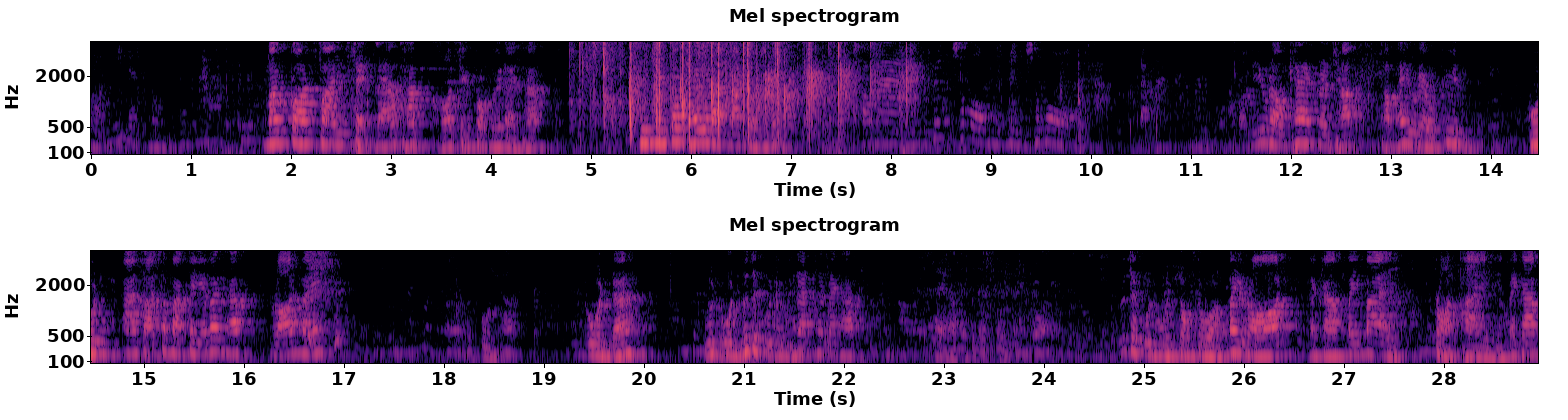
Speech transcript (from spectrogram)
ร้อนที่แรกลงค่ะ มังกรไฟเสร็จแล้วครับ ขอเสียงปรบมือหน่อยครับจริงๆต้องใช้เวลานานกว่านี้ไหมครับประมาณครึ่งชั่วโมงถึงหนึ่งชั่วโมงค่ะประมาณนั้นตอนนี้เราแค่กระชับทำให้เร็วขึ้นคุณอาสาสมัครเป็นไงบ้างครับ ร้อนไหมเอ่ออุ่นครับ อุ่นนะอุ่นๆรู้สึกอุ่นๆขนาดใช่ไหมครับ ใช่ครับรู้สึกว่าอุ่นในตัว รู้สึกอุ่นๆตรงตัวไม่ร้อนนะครับ ไม่ไหม้ปลอดภัยเห็นไหมครับ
